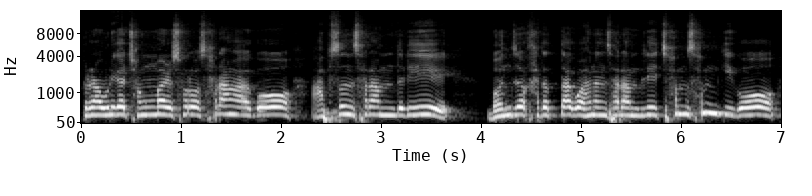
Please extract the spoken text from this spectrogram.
그러나 우리가 정말 서로 사랑하고 앞선 사람들이 먼저 가졌다고 하는 사람들이 참 섬기고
